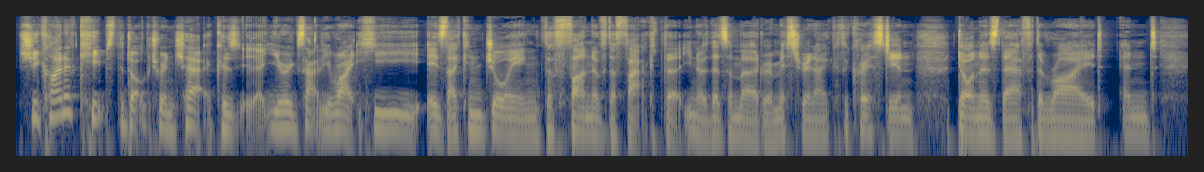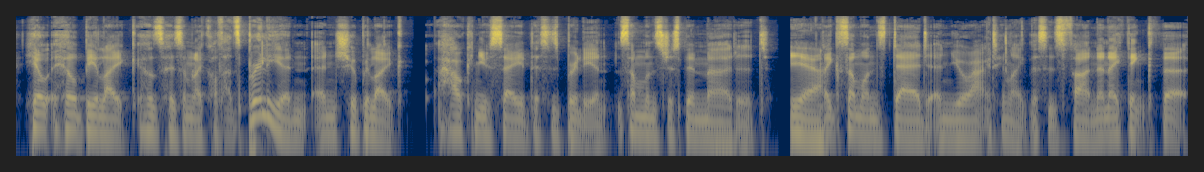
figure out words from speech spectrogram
She kind of keeps the doctor in check because uh, you're exactly right. He is like enjoying the fun of the fact that, you know, there's a murder, a mystery in Agatha Christie and Donna's there for the ride. And he'll he'll be like, he'll say something like, oh, that's brilliant. And she'll be like, how can you say this is brilliant? Someone's just been murdered. Yeah. Like someone's dead and you're acting like this is fun. And I think that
